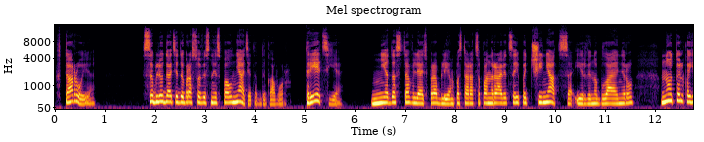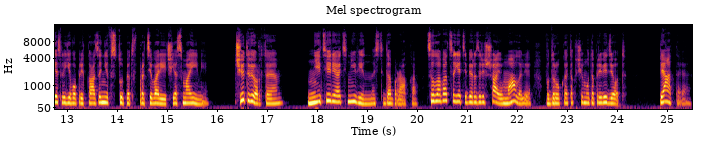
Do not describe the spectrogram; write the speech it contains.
Второе. Соблюдать и добросовестно исполнять этот договор. Третье. Не доставлять проблем, постараться понравиться и подчиняться Ирвину Блайнеру, но только если его приказы не вступят в противоречие с моими. Четвертое. Не терять невинность до брака. Целоваться я тебе разрешаю, мало ли, вдруг это к чему-то приведет. Пятое.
